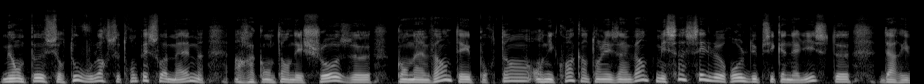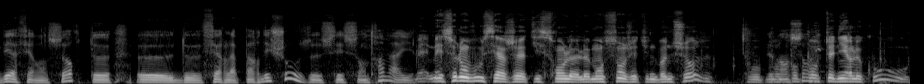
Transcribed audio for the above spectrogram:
mais on peut surtout vouloir se tromper soi-même en racontant des choses euh, qu'on invente et pourtant on y croit quand on les invente. Mais ça, c'est le rôle du psychanalyste euh, d'arriver à faire en sorte euh, de faire la part des choses. C'est son travail. Mais, selon vous, Serge Tisseron, le mensonge est une bonne chose? Pour, Le pour- pour- mensonge. pour tenir le coup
